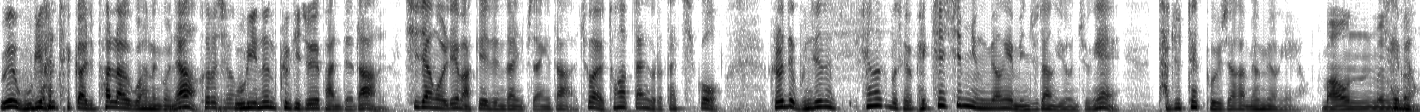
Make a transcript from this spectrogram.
왜 우리한테까지 팔라고 하는 거냐? 그렇죠. 우리는 그 기조에 반대다. 음. 시장 원리에 맡겨야 된다는 입장이다. 좋아요. 통합당이 그렇다 치고 그런데 문제는 생각해 보세요. 176명의 민주당 의원 중에 다주택 보유자가 몇 명이에요? 40명. 3명.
